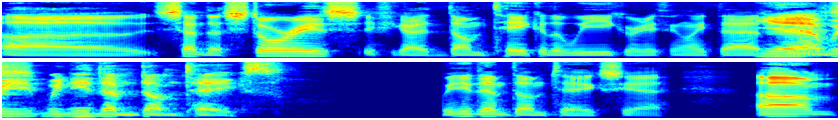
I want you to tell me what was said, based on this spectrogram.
Uh, send us stories if you got a dumb take of the week or anything like that. yeah, please. we we need them dumb takes. We need them dumb takes, yeah. Um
